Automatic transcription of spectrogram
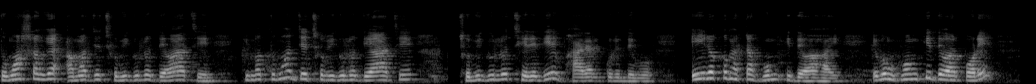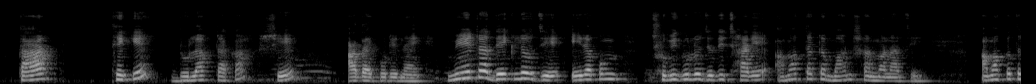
তোমার সঙ্গে আমার যে ছবিগুলো দেওয়া আছে কিংবা তোমার যে ছবিগুলো দেওয়া আছে, ছবিগুলো ছেড়ে দিয়ে ভাইরাল করে দেব। এই রকম একটা হুমকি দেওয়া হয় এবং হুমকি দেওয়ার পরে তার থেকে দু লাখ টাকা সে আদায় করে নেয়। মেয়েটা দেখলেও যে, এরকম ছবিগুলো যদি ছাড়ে, আমার তো একটা মান সম্মান আছে। আমাকে তো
